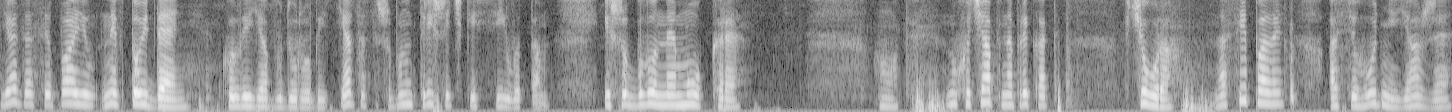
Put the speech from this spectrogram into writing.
я засипаю не в той день, коли я буду робити. Я щоб воно трішечки сіло там. І щоб було не мокре. От. Ну, хоча б, наприклад, вчора насипали, а сьогодні я вже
